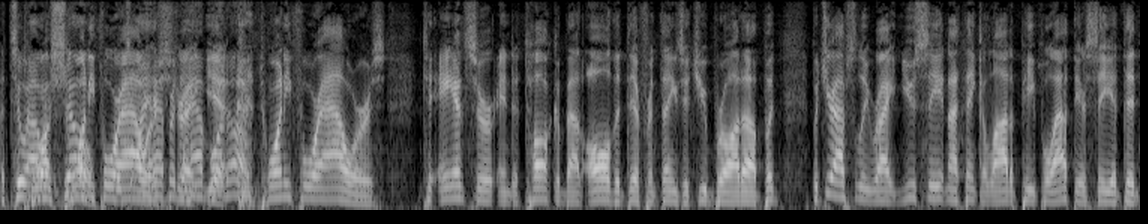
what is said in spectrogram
a two-hour show, 24 hours straight. yeah, 24 hours to answer and to talk about all the different things that you brought up. But but you're absolutely right. You see it, and I think a lot of people out there see it that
